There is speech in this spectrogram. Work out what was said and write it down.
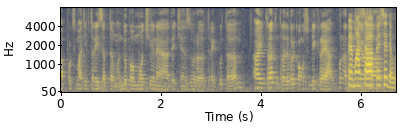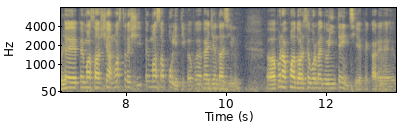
aproximativ 3 săptămâni. După moțiunea de cenzură trecută, a intrat într-adevăr ca un subiect real. Până pe masa PSD-ului. Pe, pe masa și a noastră și pe masa politică, pe agenda zilei. Uh, până acum doar se vorbea de o intenție pe care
